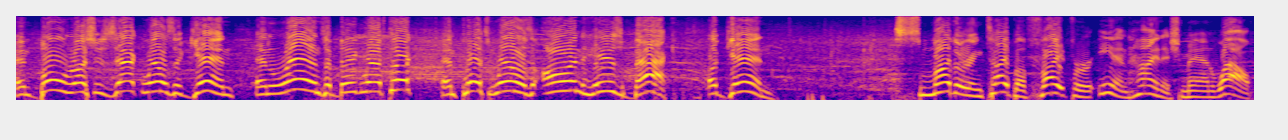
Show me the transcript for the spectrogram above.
and bull rushes Zack Wells again and lands a big left hook and puts Wells on his back again. Smothering type of fight for Ian Heinisch, man. Wow.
